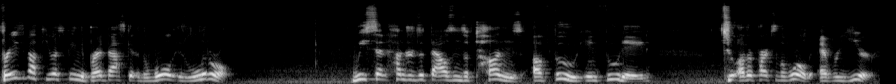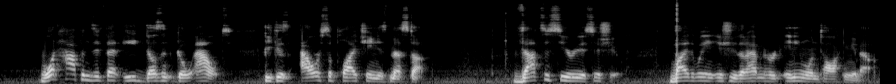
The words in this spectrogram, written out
phrase about the US being the breadbasket of the world is literal. We send hundreds of thousands of tons of food in food aid to other parts of the world every year. What happens if that aid doesn't go out because our supply chain is messed up? That's a serious issue. By the way, an issue that I haven't heard anyone talking about.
